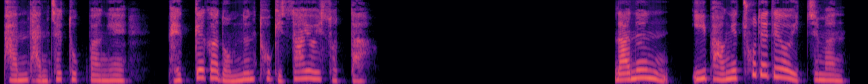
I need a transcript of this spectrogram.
반 단체 톡방에 100개가 넘는 톡이 쌓여 있었다. 나는 이 방에 초대되어 있지만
